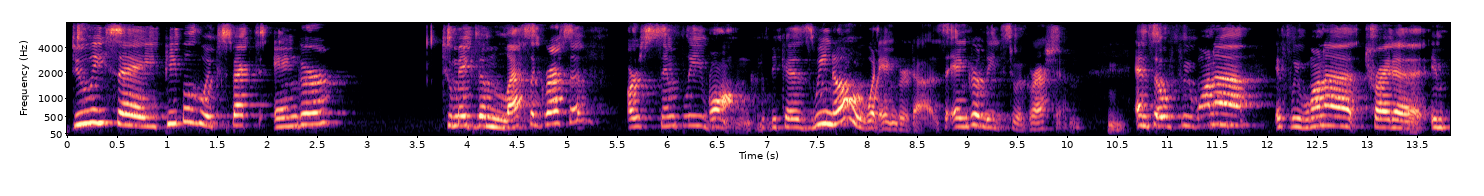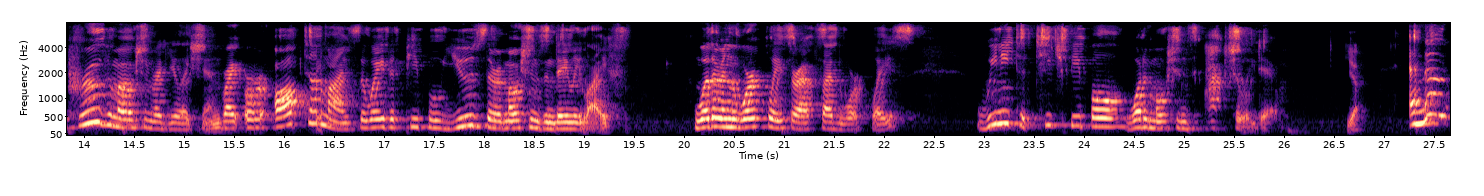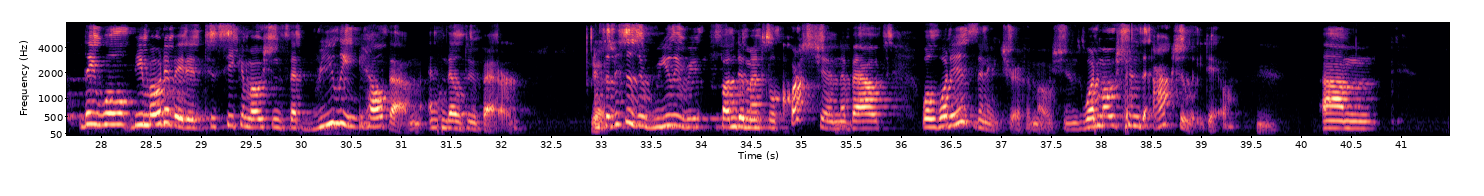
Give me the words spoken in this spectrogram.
do we say people who expect anger to make them less aggressive are simply wrong because we know what anger does. Anger leads to aggression. Hmm. And so if we want to if we want to try to improve emotion regulation, right, or optimize the way that people use their emotions in daily life, whether in the workplace or outside the workplace, we need to teach people what emotions actually do. Yeah. And then they will be motivated to seek emotions that really help them and they'll do better. Yes. And so this is a really, really fundamental question about, well, what is the nature of emotions? What emotions actually do? Hmm. Um,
